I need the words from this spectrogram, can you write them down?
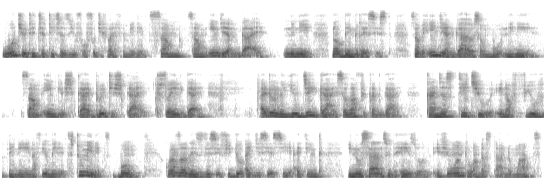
what your teacher teaches you for 45 minutes some some indian guy nini not being racist some indian guy or some nini some english guy british guy swahili guy i don't know ug guy south african guy can just teach you in a few nini in a few minutes two minutes boom kwanza there's this if you do igcse i think you know science with hazel if you want to understand maths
